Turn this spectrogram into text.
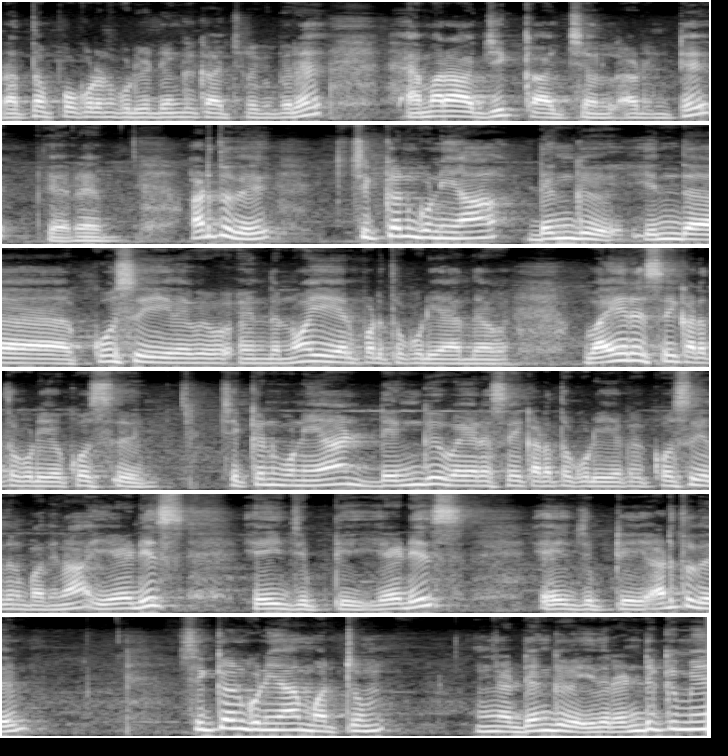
இரத்தப்போக்குடன் கூடிய டெங்கு காய்ச்சலுக்கு பேர் ஹெமராஜிக் காய்ச்சல் அப்படின்ட்டு பேர். அடுத்தது சிக்கன் குனியா டெங்கு இந்த கொசு இதை இந்த நோயை ஏற்படுத்தக்கூடிய அந்த வைரஸை கடத்தக்கூடிய கொசு சிக்கன் குனியா டெங்கு வைரஸை கடத்தக்கூடிய கொசு எதுன்னு பார்த்தீங்கன்னா ஏடிஸ் எய்ஜிப்டி ஏடிஸ் எய்ஜிப்டி அடுத்தது சிக்கன் குனியா மற்றும் டெங்கு இது ரெண்டுக்குமே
